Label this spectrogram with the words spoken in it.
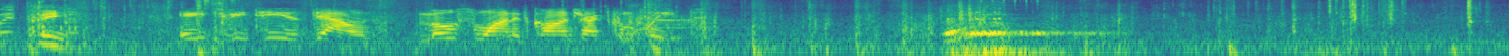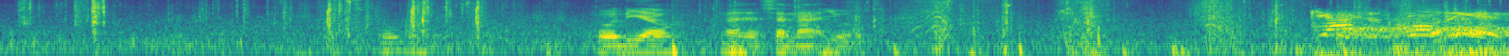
with me. HVT is down. Most wanted contract complete. โอ้ยตัวเดียว น่าจะชนะอยู่ Gas is closing in.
